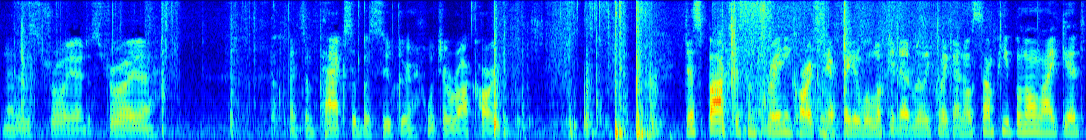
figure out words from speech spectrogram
Another Destroyer. Destroyer. And some packs of Bazooka, which are rock hard. This box has some trading cards in there. I figured we'll look at that really quick. I know some people don't like it,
